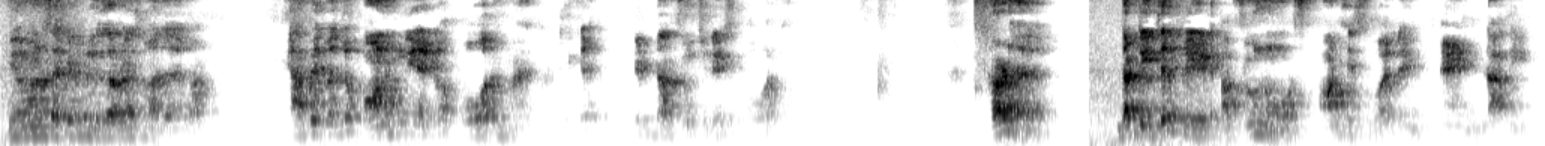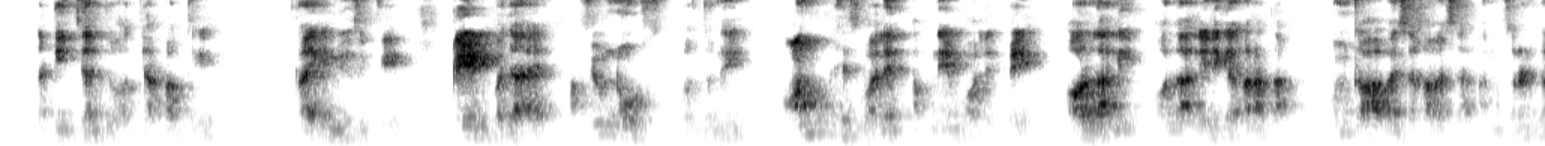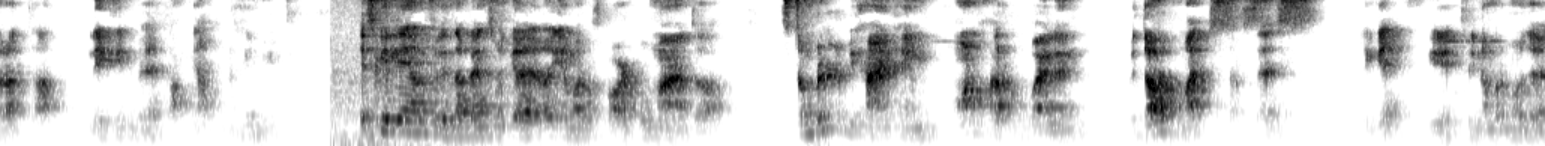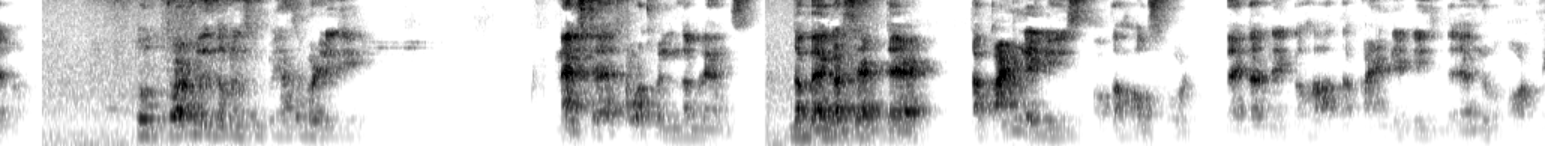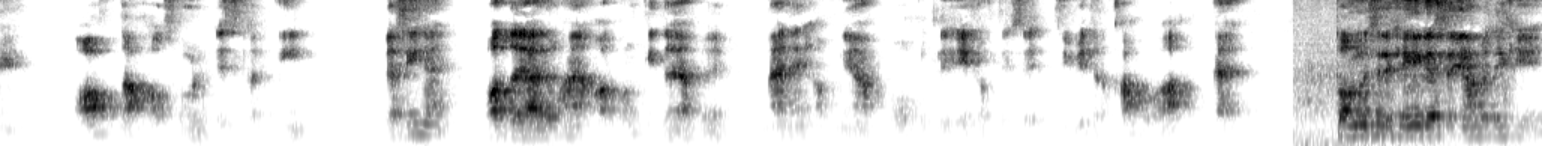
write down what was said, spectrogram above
ये हमारा सेकंड फिलिजर में आ जाएगा। यहाँ पे बच्चों ऑन हिम नहीं आएगा ओवर हिम आएगा, ठीक है? It the few chillies over him third है the teacher played a few notes on his violin and Lalli the teacher जो अध्यापक थे इकाई के म्यूज़िक के प्लेड बजाए अ फ्यू नोट्स कुछ धुने ऑन हिज वायलिन अपने वायलिन पे, और लाली और लाली ने क्या करा था? उनका वैसा का वैसा अनुसरण करा था, लेकिन वह कामयाब नहीं हुई इसके लिए हमें फिलिंदा ब्लैंक्स में क्या आएगा? ये हमारा पार्ट टू में आया था। Stumbled behind him on her violin without much success ठीक है? ये थ्री नंबर में हो जाएगा। तो थर्ड फिलिंदा ब्लैंक्स यहाँ से पढ़ लीजिए। नेक्स्ट है fourth fill in the blanks. The beggar said that the kind ladies of the household beggar ने कहा द काइंड लेडीज़ दयालु औरतें ऑफ़ द हाउसहोल्ड इस घर की, कैसी हैं? बहुत दयालु हैं और उनकी दया पे मैंने अपने आप को पिछले एक हफ़्ते से जीवित रखा हुआ है। तो हम इसे लिखेंगे कैसे? यहाँ पे देखिए।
